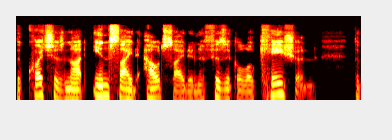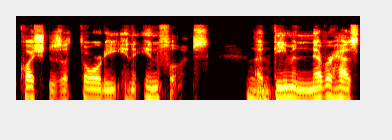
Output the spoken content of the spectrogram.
The question is not inside outside in a physical location. The question is authority and influence. Mm. A hmm. demon never has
